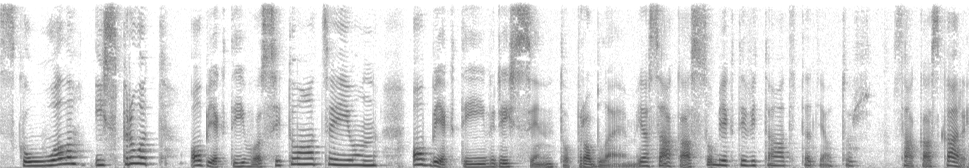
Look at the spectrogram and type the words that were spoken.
skola izprot objektīvo situāciju un objektīvi risina to problēmu. Ja sākās subjektivitāte, tad jau tur sākās kari.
